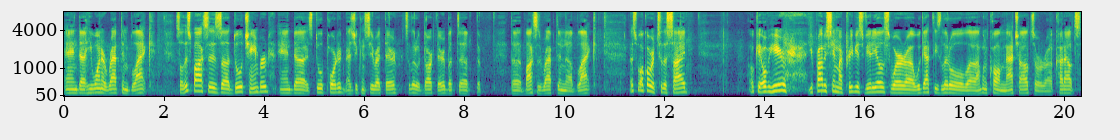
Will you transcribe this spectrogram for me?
and uh, he wanted it wrapped in black. So this box is dual chambered, and it's dual ported, as you can see right there. It's a little dark there, but the, the box is wrapped in black. Let's walk over to the side. Okay, over here, you probably seen my previous videos where uh, we got these little, uh, I'm going to call them notch outs or uh, cutouts.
